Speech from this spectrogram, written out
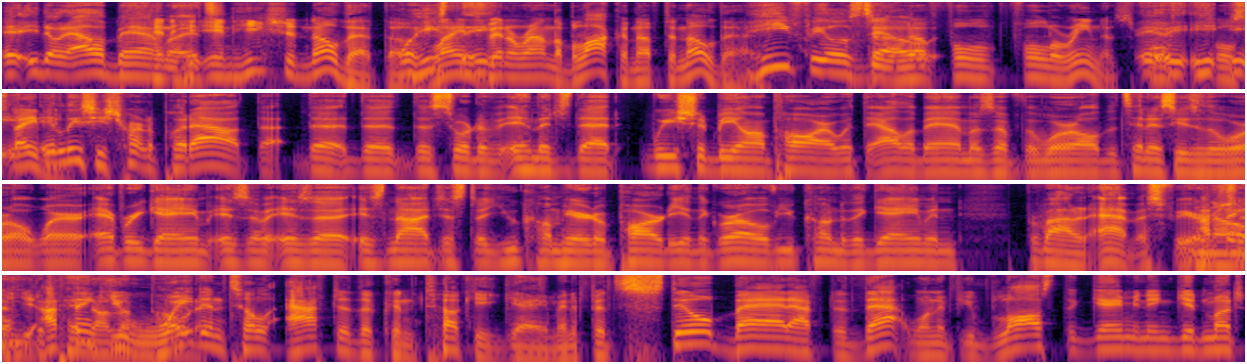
Eh, you know, in Alabama. And he, and he should know that though. Well, Lane's been around the block enough to know that. he feels though enough full full arenas, eh, full, he- full stadiums. at least he's trying to put out the, the the the sort of image that we should be on par with the Alabamas of the world, the Tennessees of the world, where every game is a is a is not just a you come here to party in the Grove, you come to the game and provide an atmosphere. I think, I think you wait until after the Kentucky game, and if it's still bad after that one, if you've lost the game, you didn't get much,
